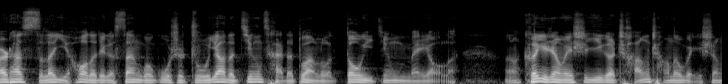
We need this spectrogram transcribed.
而他死了以后的这个三国故事，主要的精彩的段落都已经没有了，啊，可以认为是一个长长的尾声。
